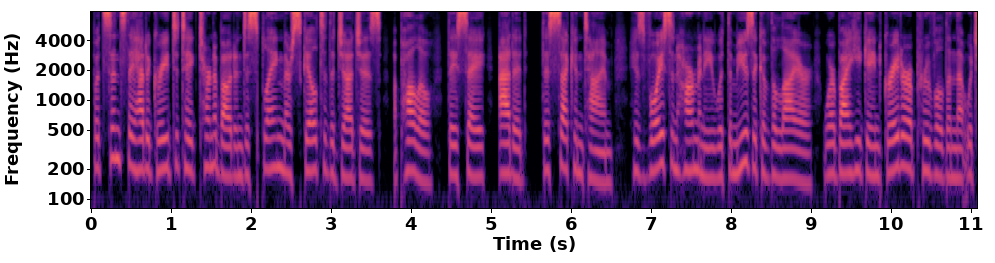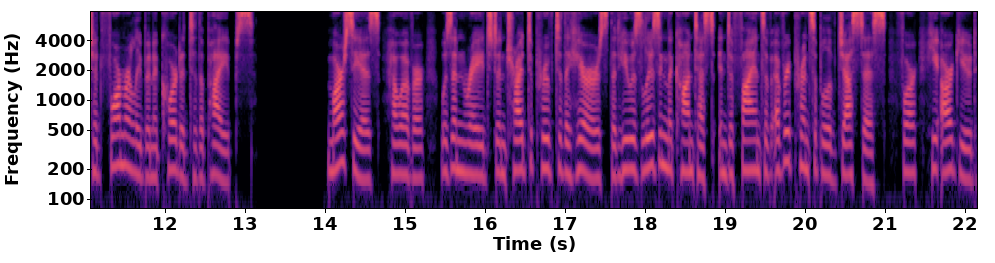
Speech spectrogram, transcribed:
But since they had agreed to take turnabout in displaying their skill to the judges, Apollo, they say, added, this second time, his voice in harmony with the music of the lyre, whereby he gained greater approval than that which had formerly been accorded to the pipes. Marsyas, however, was enraged and tried to prove to the hearers that he was losing the contest in defiance of every principle of justice, for, he argued,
